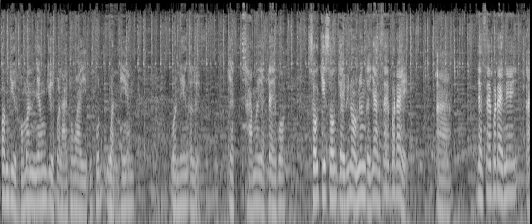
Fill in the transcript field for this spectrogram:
ความยืดของมันยังยืดบ่หลายเพราะว่าเป็นคนอ้วนแฮงอ้วนแฮงก็เลย อยากถามว่าอยากได้บ่สองจิตสองใจพี่น้องนึงก็ย่านใส่บ่ได้อ่าย่านใส่บ่ได้แน่ก็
